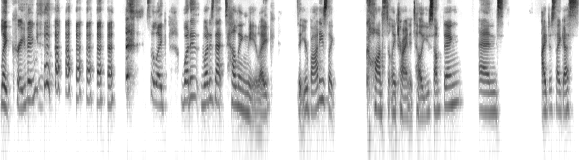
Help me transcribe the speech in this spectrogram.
Like craving. so like what is what is that telling me? Like that your body's like constantly trying to tell you something. And I just, I guess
